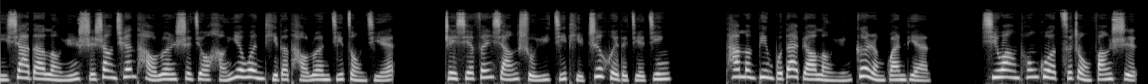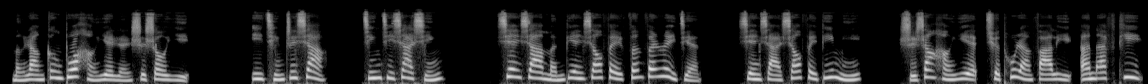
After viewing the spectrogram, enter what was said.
以下的冷云时尚圈讨论是就行业问题的讨论及总结，这些分享属于集体智慧的结晶，他们并不代表冷云个人观点。希望通过此种方式能让更多行业人士受益。疫情之下，经济下行，线下门店消费纷纷锐减，线下消费低迷，时尚行业却突然发力 NFT。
